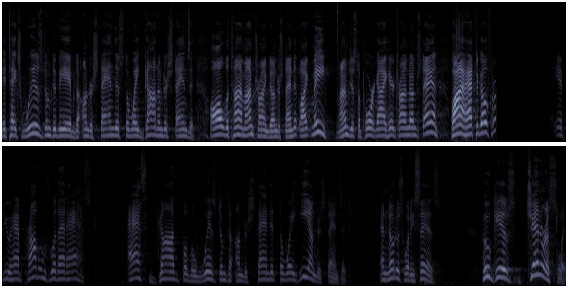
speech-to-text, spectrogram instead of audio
It takes wisdom to be able to understand this the way God understands it. All the time, I'm trying to understand it like me. I'm just a poor guy here trying to understand why I had to go through. If you have problems with that, ask. Ask God for the wisdom to understand it the way He understands it. And notice what He says Who gives generously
